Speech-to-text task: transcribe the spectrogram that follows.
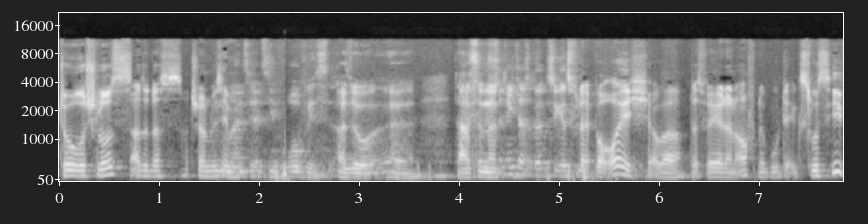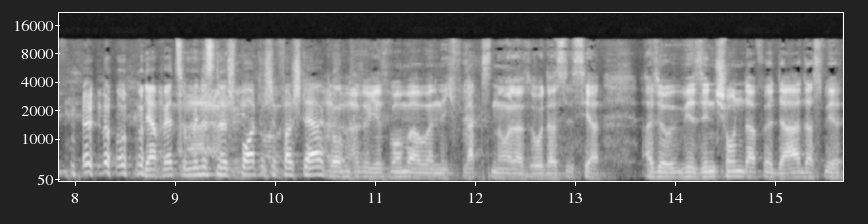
Tore Schluss. Also das hat schon ein bisschen. Du meinst jetzt die Profis. Also äh, da hast du ich nicht das Götze jetzt vielleicht bei euch, aber das wäre ja dann auch eine gute Exklusivmeldung. Ja, wäre zumindest eine sportliche Verstärkung. Also, also, jetzt wollen wir aber nicht flachsen oder so. Das ist ja, also wir sind schon dafür da, dass wir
